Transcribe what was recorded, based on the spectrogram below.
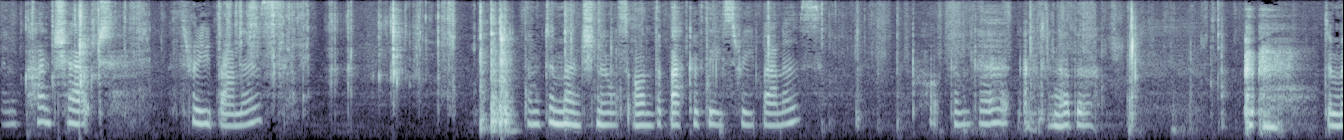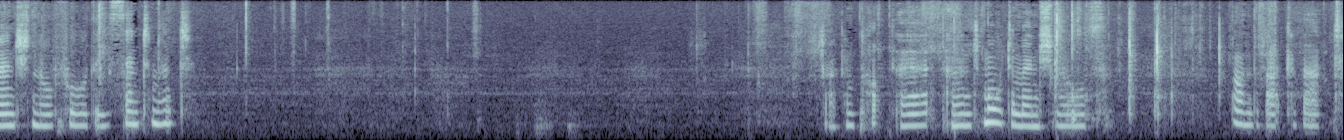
And punch out three banners. And dimensionals on the back of these three banners. Put them there and another dimensional for the sentiment. So I can pop there and more dimensionals on the back of that.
